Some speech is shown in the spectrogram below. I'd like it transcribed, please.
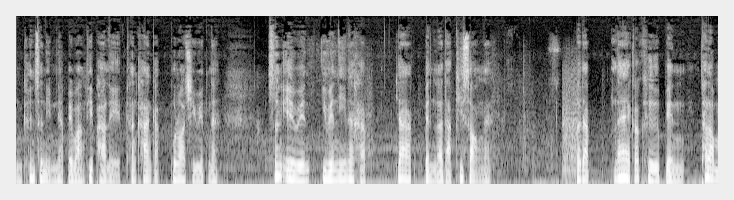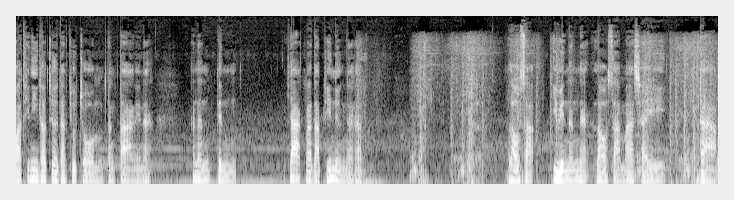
นต์ขึ้นสนิมเนี่ยไปวางที่พาเลทข้างๆ กับผู้รอดชีวิตนะ ซึ่งอีเวนต์อีเวนต์นี้นะครับ ยากเป็นระดับที่ 2 นะ ระดับแรกก็คือเป็นถ้าเรามาที่นี่แล้วเจอนักจู่โจมต่างๆเนี่ยนะ อันนั้นเป็นยากระดับที่ 1 นะครับ เราสะอีเวนต์นั้นเนี่ยเราสามารถใช้ดาบ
